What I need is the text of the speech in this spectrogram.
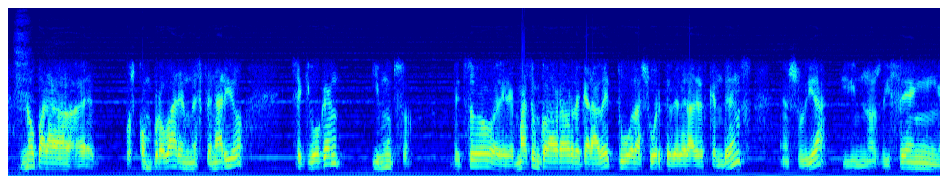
no para eh, pues comprobar en un escenario, se equivocan y mucho. De hecho, eh, más de un colaborador de Carabet tuvo la suerte de ver a Death Can Dance en su día y nos dicen,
